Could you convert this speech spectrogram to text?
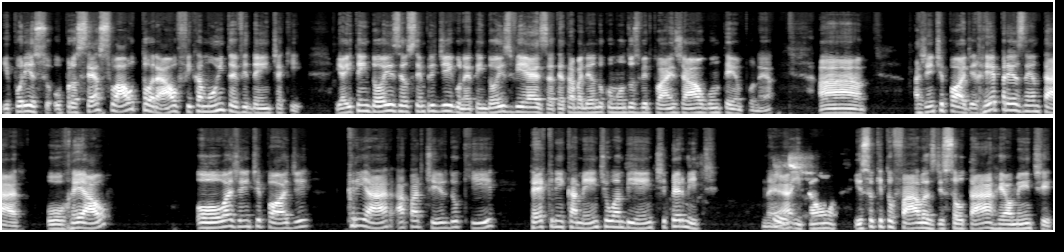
e por isso o processo autoral fica muito evidente aqui. E aí tem dois, eu sempre digo, né? Tem dois viés, até trabalhando com mundos virtuais já há algum tempo, né? A, a gente pode representar o real ou a gente pode criar a partir do que tecnicamente o ambiente permite. Né? Isso. Então, isso que tu falas de soltar realmente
